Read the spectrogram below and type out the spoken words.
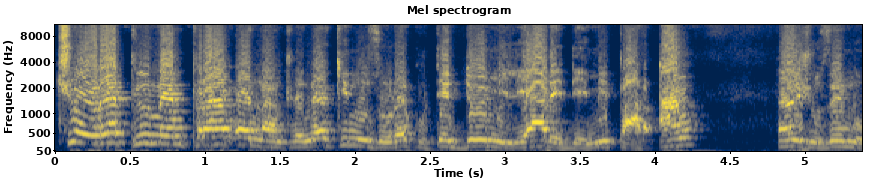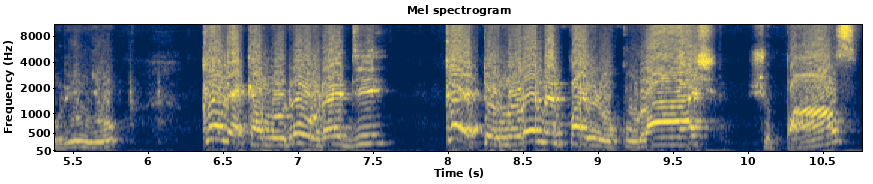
Tu aurais pu même prendre un entraîneur qui nous aurait coûté 2 milliards et demi par an, un José Mourinho, que les Camerounais auraient dit que tu n'aurais même pas eu le courage, je pense,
